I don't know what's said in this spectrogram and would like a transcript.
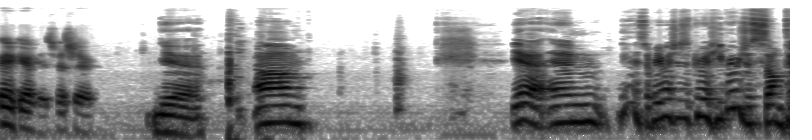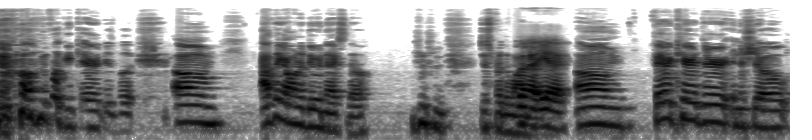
Favorite characters for sure. Yeah. Um. Yeah, and yeah, so pretty much just pretty much he pretty much just summed up all the fucking characters, but um, I think I want to do it next though, just for the one. But yeah, Um, favorite character in the show,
